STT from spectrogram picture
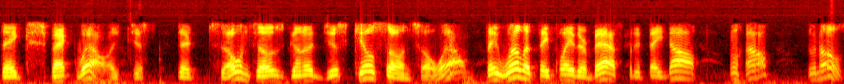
they expect well, it just that so and so is going to just kill so and so. Well, they will if they play their best, but if they don't, well, who knows?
